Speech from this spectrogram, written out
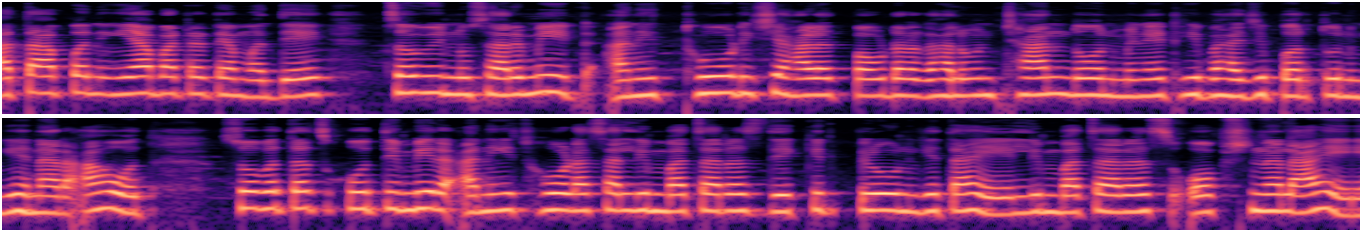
आता आपण या बटाट्यामध्ये चवीनुसार मीठ आणि थोडीशी हळद पावडर घालून छान दोन मिनिट ही भाजी परतून घेणार आहोत. सोबतच कोथिंबीर आणि थोडासा लिंबाचा रस देखील पिळून घेत आहे. लिंबाचा रस ऑप्शनल आहे.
